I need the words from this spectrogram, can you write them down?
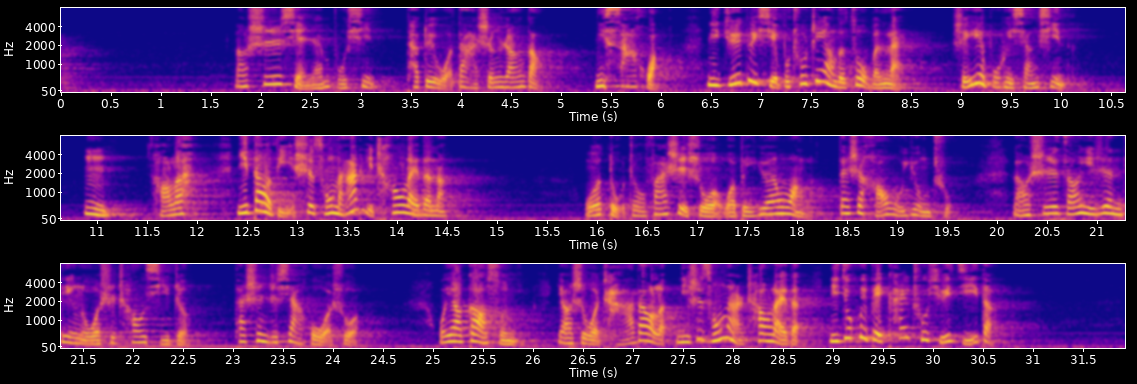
老师显然不信，他对我大声嚷道：“你撒谎！你绝对写不出这样的作文来，谁也不会相信的。”嗯，好了，你到底是从哪里抄来的呢？我赌咒发誓说，我被冤枉了，但是毫无用处。老师早已认定了我是抄袭者，他甚至吓唬我说：“我要告诉你，要是我查到了你是从哪儿抄来的，你就会被开除学籍的。”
